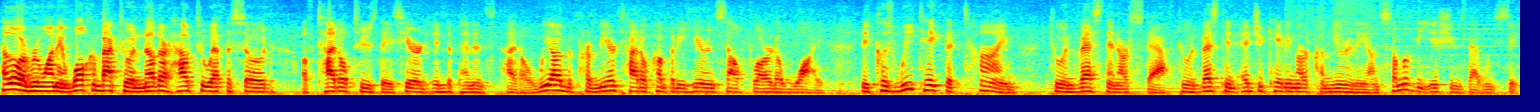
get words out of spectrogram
Hello everyone and welcome back to another how-to episode of Title Tuesdays here at Independence Title. We are the premier title company here in South Florida. Why? Because we take the time to invest in our staff, to invest in educating our community on some of the issues that we see.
